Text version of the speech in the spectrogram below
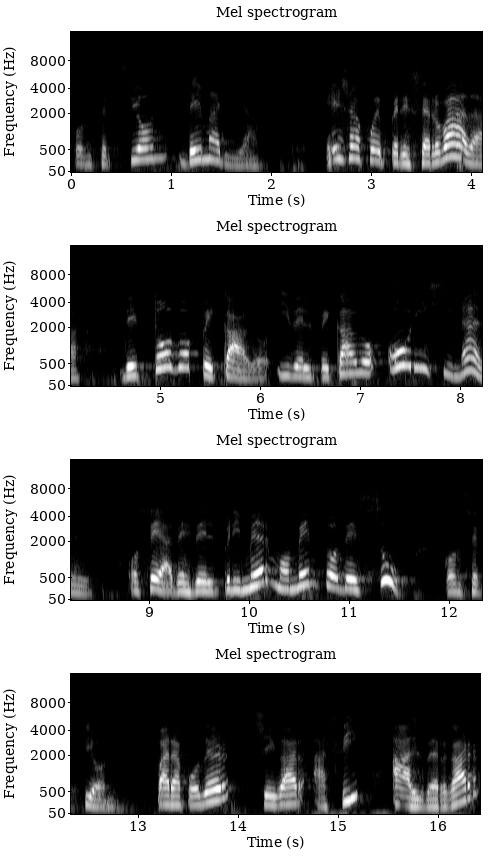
Concepción de María. Ella fue preservada de todo pecado y del pecado original, o sea, desde el primer momento de su concepción, para poder llegar así a albergar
